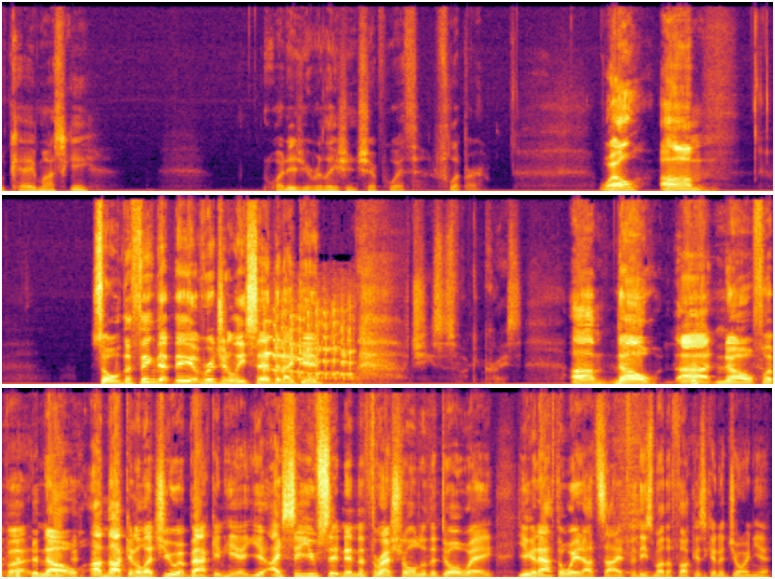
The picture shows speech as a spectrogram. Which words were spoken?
Okay, Muskie. What is your relationship with Flipper? Well, um, so the thing that they originally said that I did, Jesus fucking Christ. Um, no, uh, no, Flipper, no, I'm not gonna let you back in here. You, I see you sitting in the threshold of the doorway. You're gonna have to wait outside for these motherfuckers gonna join you.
